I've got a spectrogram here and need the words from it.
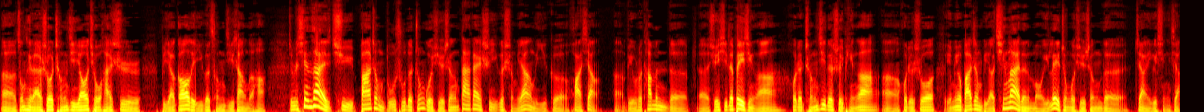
呃，总体来说，成绩要求还是比较高的一个层级上的哈。就是现在去八正读书的中国学生，大概是一个什么样的一个画像啊？比如说他们的呃学习的背景啊，或者成绩的水平啊，啊，或者说有没有八正比较青睐的某一类中国学生的这样一个形象？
